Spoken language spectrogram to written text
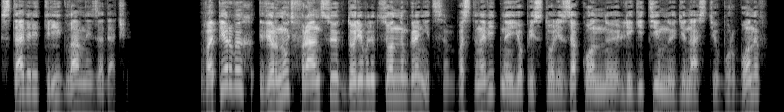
ставили три главные задачи. Во-первых, вернуть Францию к дореволюционным границам, восстановить на ее престоле законную, легитимную династию бурбонов,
